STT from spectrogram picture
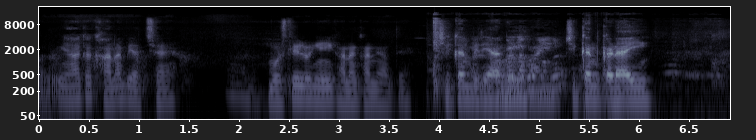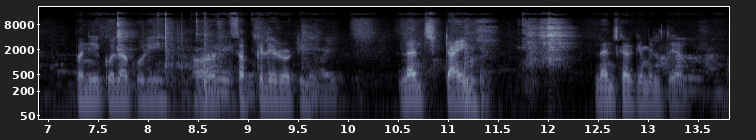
और यहाँ का खाना भी अच्छा है। मोस्टली लोग यहीं खाना खाने आते हैं। चिकन बिरयानी, चिकन कढ़ाई, पनीर कोल्हापुरी और सबके लिए रोटी। लंच टाइम। लंच करके मिलते हैं अब।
